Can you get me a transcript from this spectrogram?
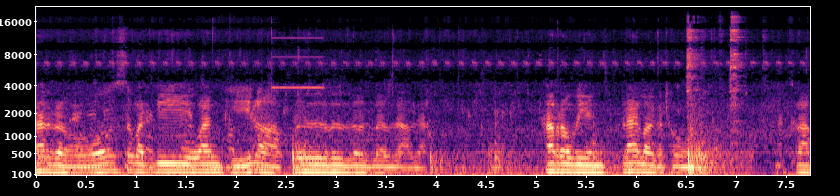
ฮัลโหล สวัสดีวันผีหลอกเออเออเออเออเออฮาโลวีนและลอยกระทงนะครับ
